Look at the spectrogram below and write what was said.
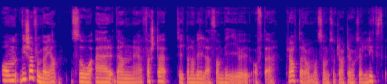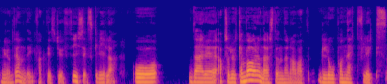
Om vi kör från början så är den eh, första typen av vila som vi ju ofta pratar om och som såklart är också livsnödvändig faktiskt ju fysisk vila. Och där det absolut kan vara den där stunden av att glo på Netflix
